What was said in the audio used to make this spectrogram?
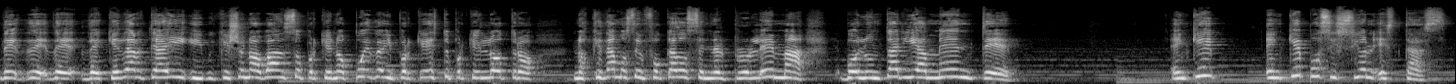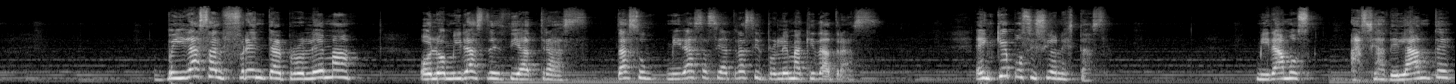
de, de, de, quedarte ahí y que yo no avanzo porque no puedo y porque esto y porque el otro nos quedamos enfocados en el problema voluntariamente. ¿En qué, en qué posición estás? ¿Mirás al frente al problema o lo mirás desde atrás? Das mirás hacia atrás y el problema queda atrás. ¿En qué posición estás? Miramos hacia adelante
